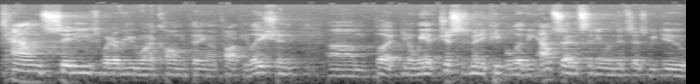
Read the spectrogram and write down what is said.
towns, cities, whatever you want to call them, depending on population. Um, but you know, we have just as many people living outside of city limits as we do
